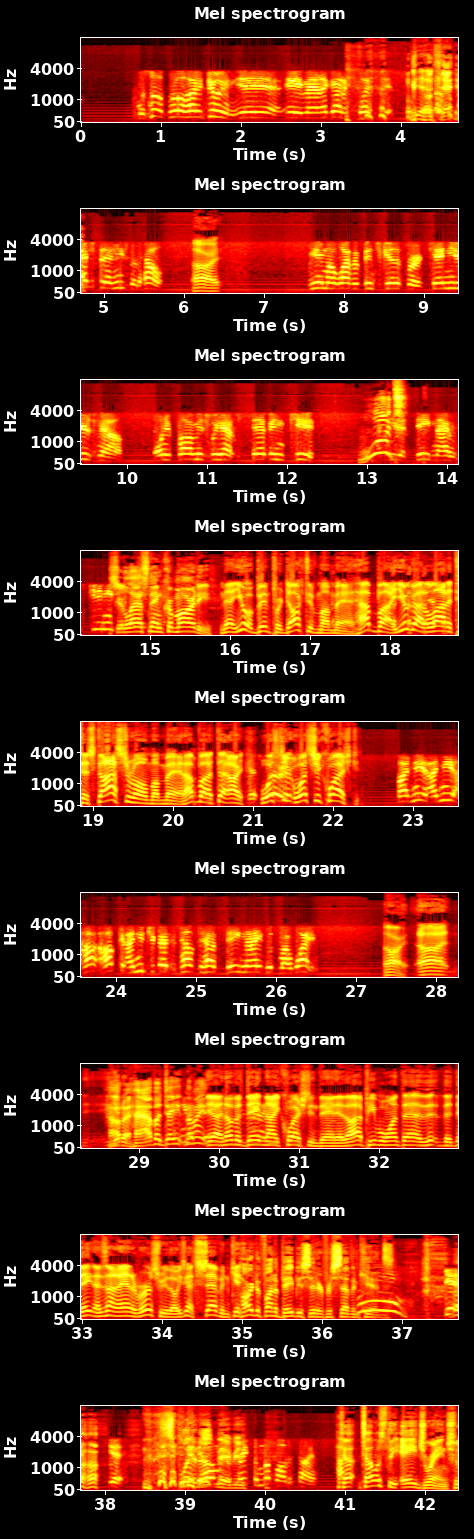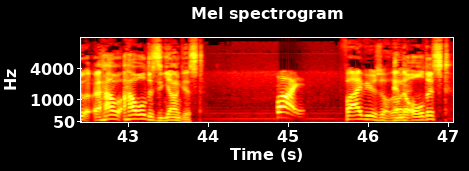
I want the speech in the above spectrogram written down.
What's up, bro? How you doing? Yeah, yeah. Hey, man, I got a question. Yes. Okay. Actually, I need some help. All right. Me and my wife have been together for 10 years now. Only problem is we have seven kids. What? I date night. She needs What's your last name, Cromartie? Man, you have been productive, my man. How about you got a lot of testosterone, my man? How about that? All right. what's sir. your What's your question? I need, I need, how, how, I need you guys' help to have day night with my wife. All right. Uh, How to have a date night? yeah, another date night question, Danny. A lot of people want that. The, the date night. It's not an anniversary though. He's got seven kids. Hard to find a babysitter for seven kids. Yeah, yes. Split it They up, want me to maybe. break them up all the time. Tell, tell us the age range. Who, how how old is the youngest Five, Five years old. and the oldest?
